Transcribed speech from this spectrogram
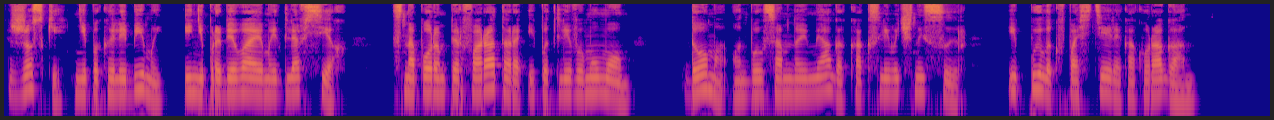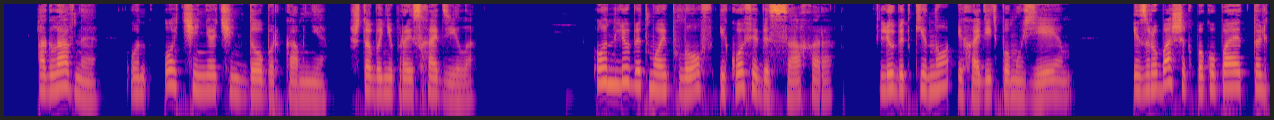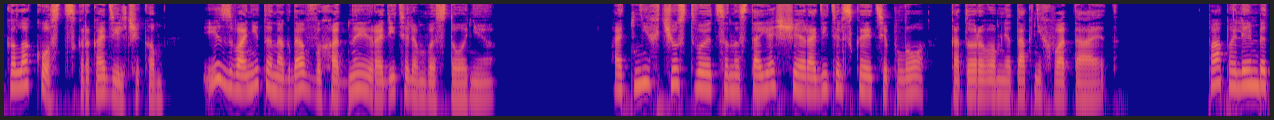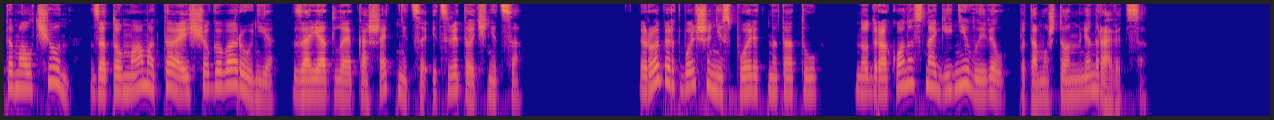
Жесткий, непоколебимый и непробиваемый для всех, с напором перфоратора и пытливым умом. Дома он был со мной мягок, как сливочный сыр, и пылок в постели, как ураган. А главное, он очень-очень добр ко мне, что бы ни происходило. Он любит мой плов и кофе без сахара, любит кино и ходить по музеям. Из рубашек покупает только лакост с крокодильчиком и звонит иногда в выходные родителям в Эстонию. От них чувствуется настоящее родительское тепло, которого мне так не хватает. Папа Лембета молчун, зато мама та еще говорунья, заядлая кошатница и цветочница. Роберт больше не спорит на тату, но дракона с ноги не вывел, потому что он мне нравится.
